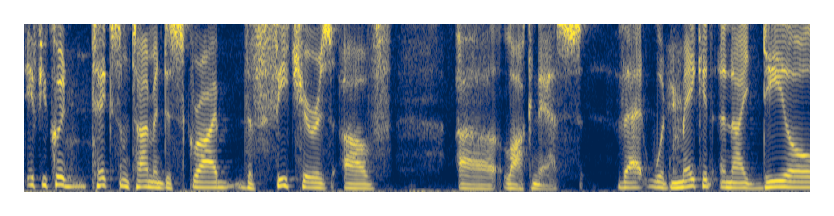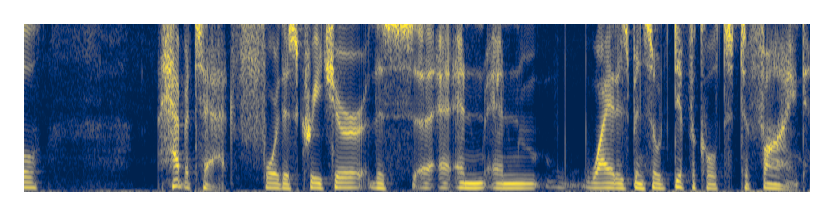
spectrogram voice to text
if you could take some time and describe the features of uh, Loch Ness that would make it an ideal habitat for this creature, this uh, and and why it has been so difficult to find.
